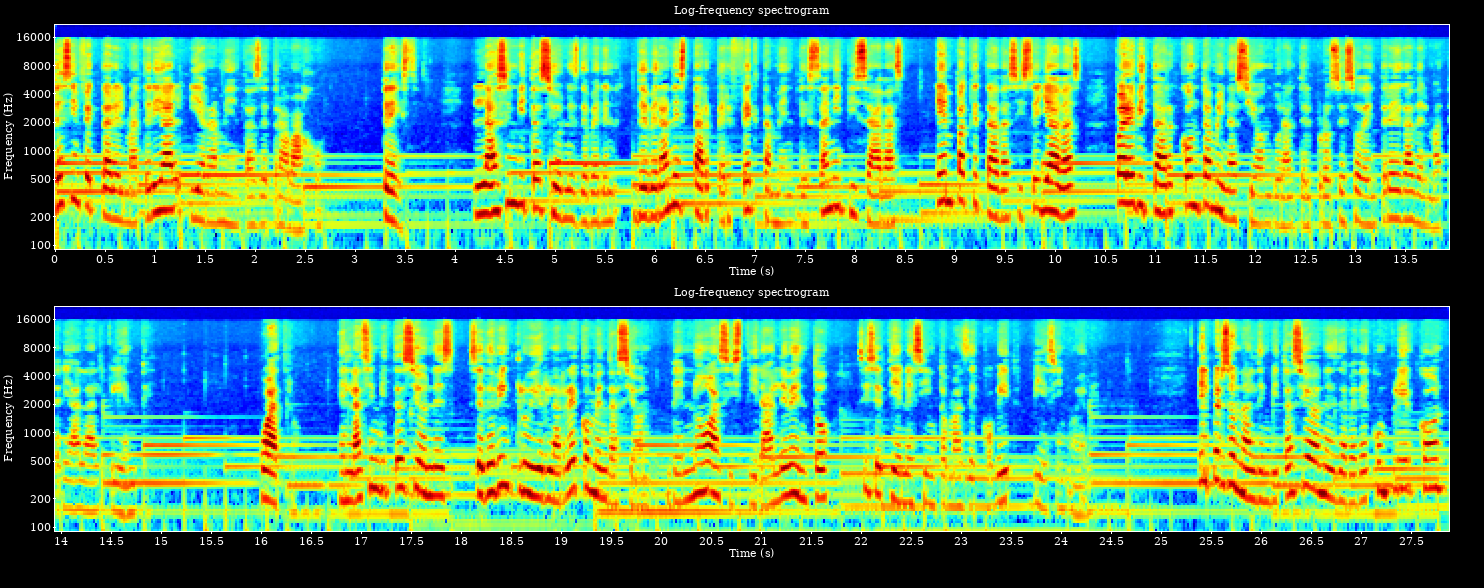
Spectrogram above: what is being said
Desinfectar el material y herramientas de trabajo. 3. Las invitaciones deberán estar perfectamente sanitizadas, empaquetadas y selladas para evitar contaminación durante el proceso de entrega del material al cliente. 4. En las invitaciones se debe incluir la recomendación de no asistir al evento si se tiene síntomas de COVID-19. El personal de invitaciones debe de cumplir con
